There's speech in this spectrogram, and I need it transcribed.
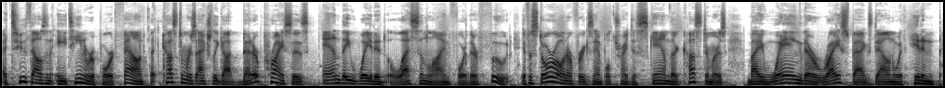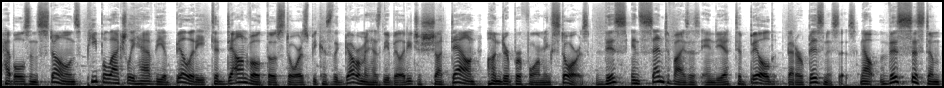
a 2018 report found that customers actually got better prices and they waited less in line for their food. If a store owner, for example, tried to scam their customers by weighing their rice bags down with hidden pebbles and stones, people actually have the ability to downvote those stores because the government has the ability to shut down underperforming stores. This incentivizes India to build better businesses. Now, this system,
